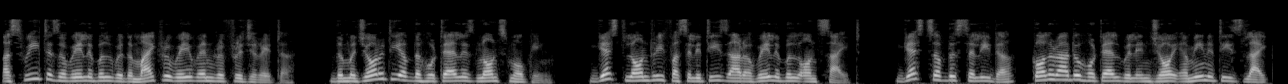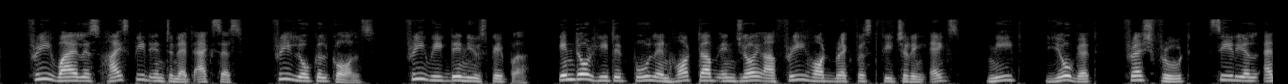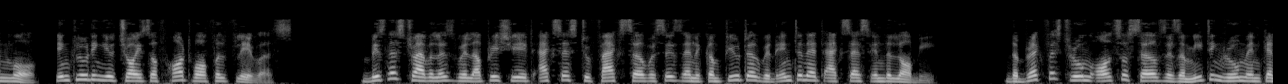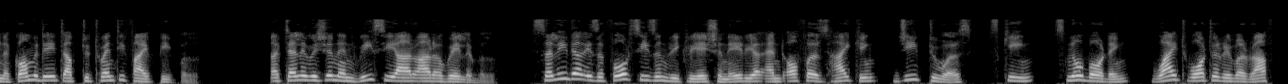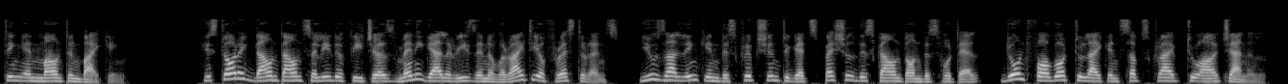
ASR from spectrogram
A suite is available with a microwave and refrigerator. The majority of the hotel is non-smoking. Guest laundry facilities are available on site. Guests of the Salida, Colorado hotel will enjoy amenities like free wireless high-speed internet access, free local calls, Free weekday newspaper. Indoor heated pool and hot tub enjoy our free hot breakfast featuring eggs, meat, yogurt, fresh fruit, cereal and more, including your choice of hot waffle flavors. Business travelers will appreciate access to fax services and a computer with internet access in the lobby. The breakfast room also serves as a meeting room and can accommodate up to 25 people. A television and VCR are available. Salida is a four-season recreation area and offers hiking, jeep tours, skiing, snowboarding, whitewater river rafting and mountain biking. Historic downtown Salida features many galleries and a variety of restaurants. Use our link in description to get special discount on this hotel. Don't forget to like and subscribe to our channel.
